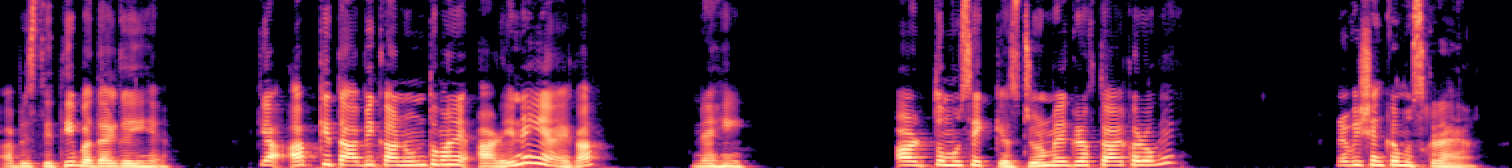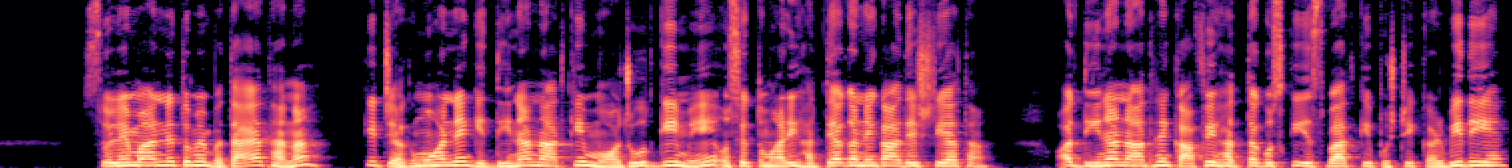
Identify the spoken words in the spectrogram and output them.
अब स्थिति बदल गई है। क्या अब किताबी कानून तुम्हारे आड़े नहीं आएगा? नहीं। और तुम उसे किस जुर्म में गिरफ़्तार करोगे? रविशंकर मुस्कुराया। सुलेमान ने तुम्हें बताया था ना कि जगमोहन ने दीनानाथ की मौजूदगी में उसे तुम्हारी हत्या करने का आदेश दिया था और दीनानाथ ने काफ़ी हद तक उसकी इस बात की पुष्टि कर भी दी है।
